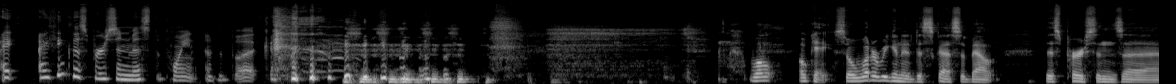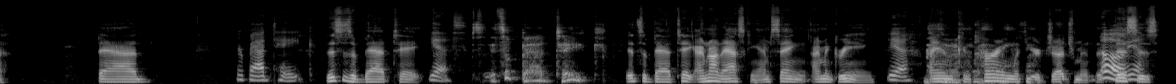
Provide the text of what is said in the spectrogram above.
I I think this person missed the point of the book. Well, okay. So, what are we going to discuss about this person's uh, bad. Your bad take. This is a bad take. Yes. It's, it's a bad take. It's a bad take. I'm not asking. I'm saying I'm agreeing. Yeah. I am concurring with your judgment that Oh, this yeah. is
